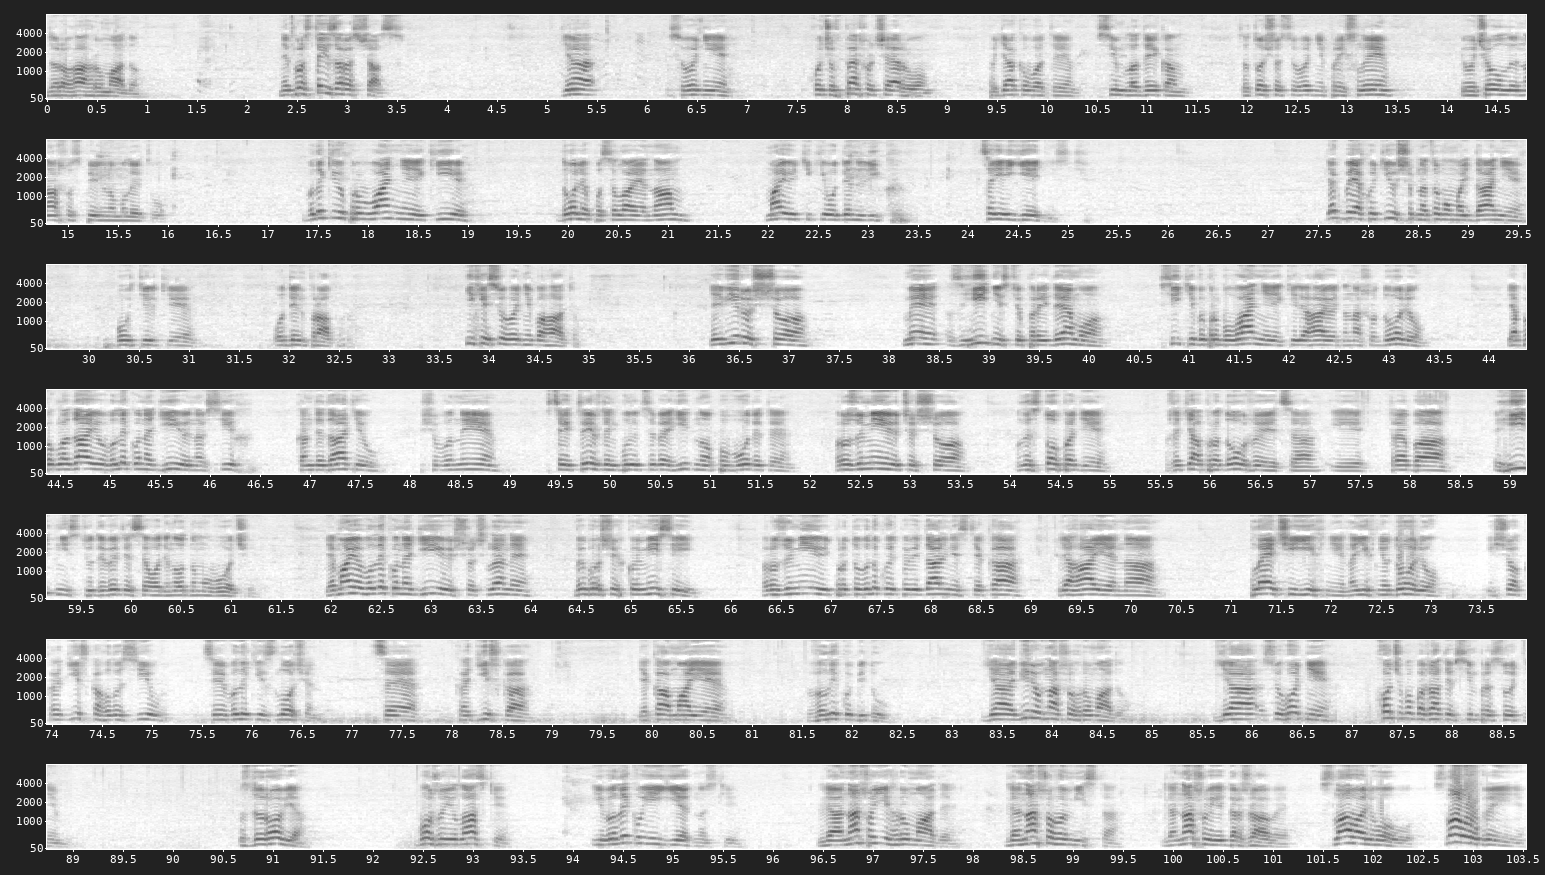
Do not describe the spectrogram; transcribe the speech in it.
дорога громадо. Непростий зараз час. Я сьогодні хочу в першу чергу подякувати всім владикам за те, що сьогодні прийшли і очолили нашу спільну молитву. Великі випробування, які доля посилає нам, мають тільки один лік це є єдність. Як би я хотів, щоб на тому майдані був тільки один прапор. Їх є сьогодні багато. Я вірю, що ми з гідністю перейдемо всі ті випробування, які лягають на нашу долю. Я покладаю велику надію на всіх кандидатів, що вони в цей тиждень будуть себе гідно поводити, розуміючи, що в листопаді життя продовжується і треба гідністю дивитися один одному в очі. Я маю велику надію, що члени виборчих комісій розуміють про ту велику відповідальність, яка лягає на плечі їхні, на їхню долю, і що крадіжка голосів це великий злочин, це крадіжка, яка має велику біду. Я вірю в нашу громаду. Я сьогодні хочу побажати всім присутнім здоров'я, Божої ласки і великої єдності для нашої громади, для нашого міста, для нашої держави. Слава Львову! Слава Україні!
